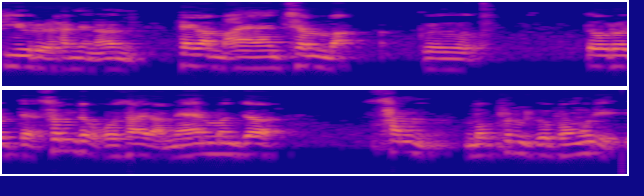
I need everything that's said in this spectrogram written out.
비유를 하면은 해가 만천 막, 그, 떠오를 때 선조 고사이라 맨 먼저 산 높은 그 봉우리,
